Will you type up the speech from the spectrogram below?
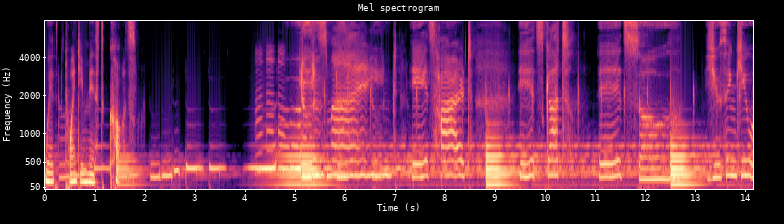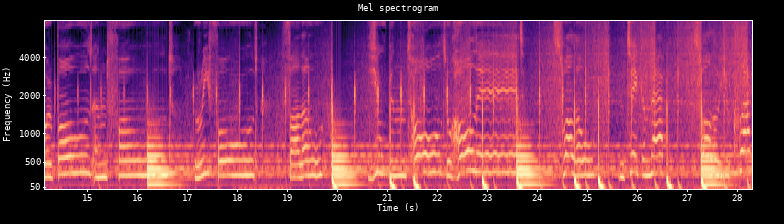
with 20 Missed Calls. It's mind, it's heart, it's gut, it's soul. You think you are bold and fold, refold, follow. You've been told to hold it, swallow, and take a nap. Swallow, you clap,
